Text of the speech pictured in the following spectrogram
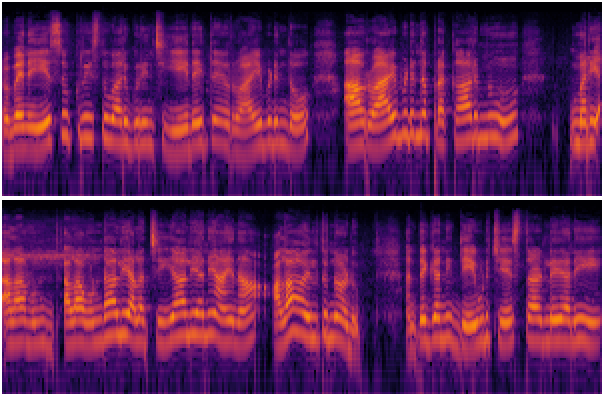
ప్రభైన యేసుక్రీస్తు వారి గురించి ఏదైతే రాయబడిందో ఆ రాయబడిన ప్రకారము మరి అలా ఉం- అలా ఉండాలి అలా చేయాలి అని ఆయన అలా వెళ్తున్నాడు. అంతేగాని దేవుడు చేస్తాడులే అని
